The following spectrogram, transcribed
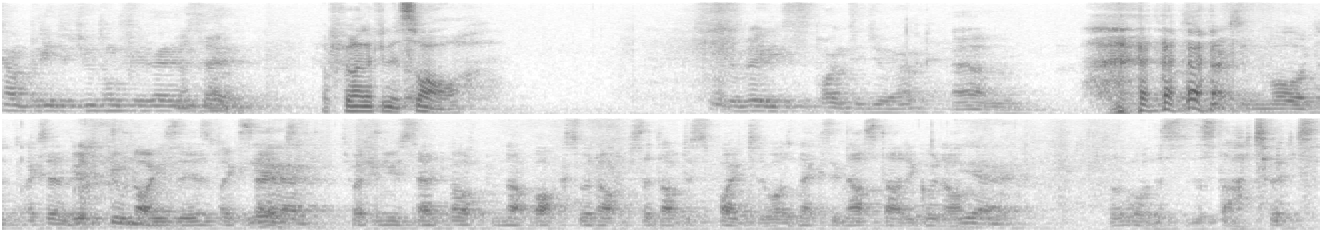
I can't believe that you don't feel anything. Nothing. You feel anything at all? I'm really disappointed you are. Um, I was expecting more, like I said, we had a few noises, like I said, Yeah. especially when you said about when that box went off, I said how disappointed it was. Next thing that started going off. Yeah. So, oh, this is the start of it.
